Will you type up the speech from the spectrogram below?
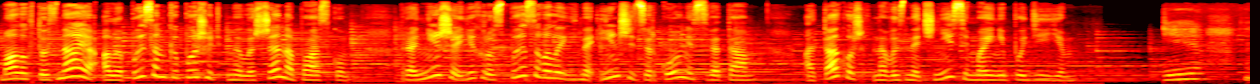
Мало хто знає, але писанки пишуть не лише на Пасху. Раніше їх розписували й на інші церковні свята, а також на визначні сімейні події. Є е,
